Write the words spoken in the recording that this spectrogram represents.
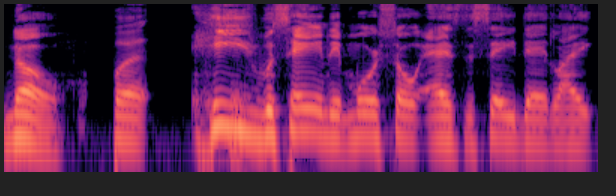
No, but he was saying it more so as to say that like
